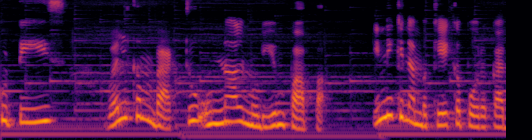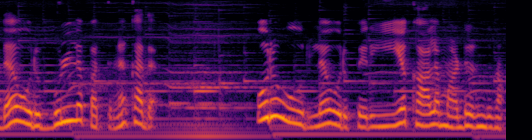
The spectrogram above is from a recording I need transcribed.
குட்டீஸ். வெல்கம் பேக் டு உன்னால் முடியும் பாப்பா. இன்னைக்கு நம்ம கேட்க போகிற கதை ஒரு புல்லை பற்றின கதை. ஒரு ஊரில் ஒரு பெரிய காலமாடு இருந்துதான்.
